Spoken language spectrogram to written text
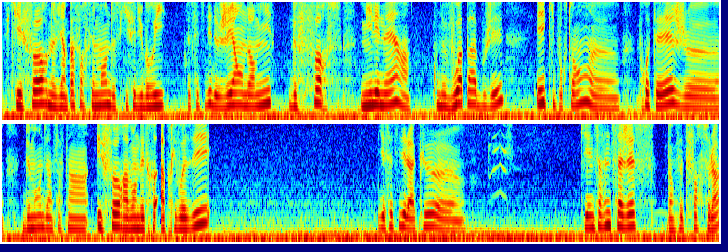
ce qui est fort ne vient pas forcément de ce qui fait du bruit. C'est cette idée de géant endormi, de force millénaire qu'on ne voit pas bouger et qui pourtant euh, protège, euh, demande un certain effort avant d'être apprivoisé. Il y a cette idée-là que euh, qu'il y a une certaine sagesse dans cette force-là.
